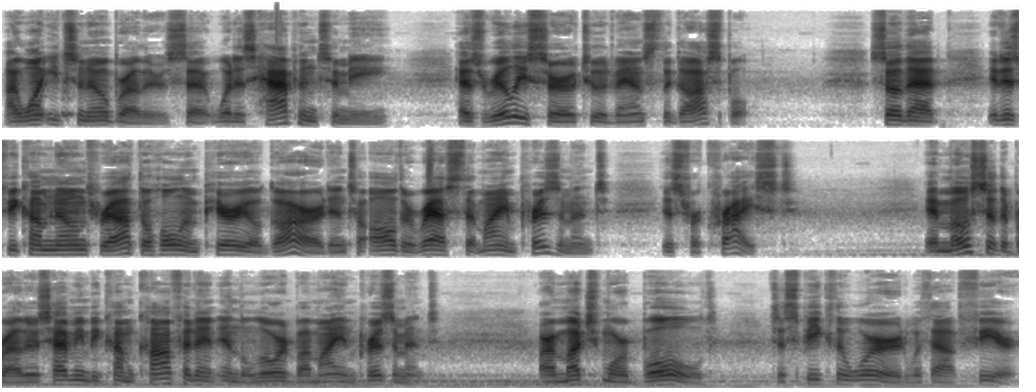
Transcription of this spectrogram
I want you to know, brothers, that what has happened to me has really served to advance the gospel, so that it has become known throughout the whole imperial guard and to all the rest that my imprisonment is for Christ. And most of the brothers, having become confident in the Lord by my imprisonment, are much more bold to speak the word without fear.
